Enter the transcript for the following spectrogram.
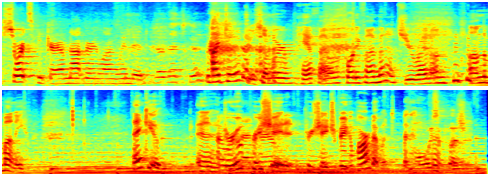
a short speaker. I'm not very long-winded. No, that's good. I told you, somewhere half hour, 45 minutes. You're right on, on the money. Thank you. Uh, Drew, appreciate it. Appreciate you being a part of it. Always a pleasure.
